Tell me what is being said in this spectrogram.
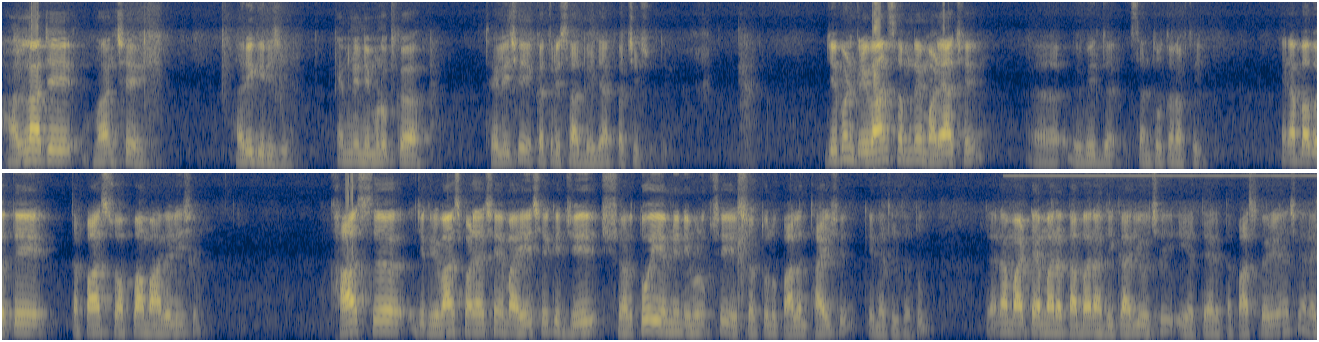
હાલના જે માન છે હરિગીરીજી એમની નિમણૂક થયેલી છે એકત્રીસ સાત બે હજાર પચીસ સુધી. જે પણ ગ્રીવાંશ અમને મળ્યા છે વિવિધ સંતો તરફથી, એના બાબતે તપાસ સોંપવામાં આવેલી છે. ખાસ જે ગ્રીવાંશ મળ્યા છે, એમાં એ છે કે જે શરતોએ એમની નિમણૂક છે, એ શરતોનું પાલન થાય છે કે નથી થતું. તો એના માટે અમારા તાબાના અધિકારીઓ છે, એ અત્યારે તપાસ કરી રહ્યા છે અને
